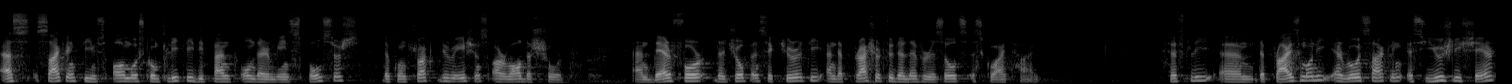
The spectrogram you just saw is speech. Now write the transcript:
as cycling teams almost completely depend on their main sponsors, the contract durations are rather short. And therefore, the job insecurity and the pressure to deliver results is quite high. Fifthly, um, the prize money in road cycling is usually shared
